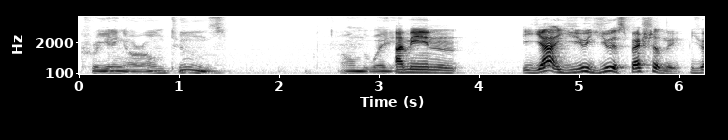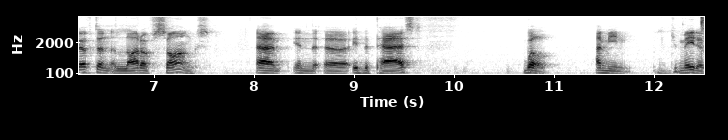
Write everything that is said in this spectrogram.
creating our own tunes on the way. I mean, yeah, you you especially you have done a lot of songs um, in the uh, in the past. Well, I mean, you made a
